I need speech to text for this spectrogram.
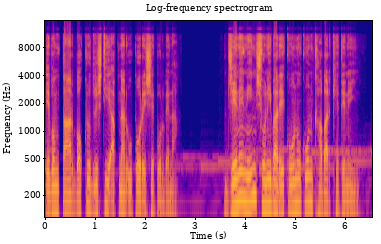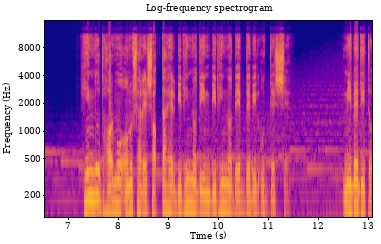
এবং তার বক্রদৃষ্টি আপনার উপর এসে পড়বে না। জেনে নিন শনিবারে কোন কোন খাবার খেতে নেই। হিন্দু ধর্ম অনুসারে সপ্তাহের বিভিন্ন দিন বিভিন্ন দেবদেবীর উদ্দেশ্যে নিবেদিত।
